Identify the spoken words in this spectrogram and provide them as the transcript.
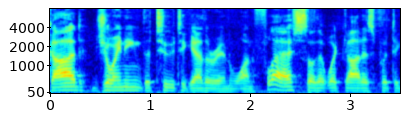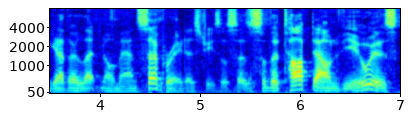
God joining the two together in one flesh, so that what God has put together, let no man separate, as Jesus says. So the top down view is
